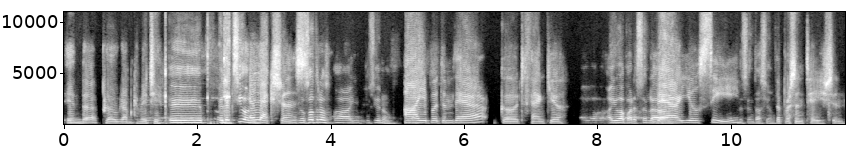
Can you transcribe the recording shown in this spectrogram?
in the program committee. Eh, elecciones. Elections, Nosotros, ahí pusieron. I put them there. Good, thank you. Ahí va a aparecer la There you'll see presentación. the presentation.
